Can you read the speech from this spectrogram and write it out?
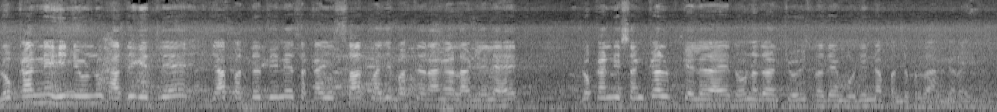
लोकांनी ही निवडणूक हाती घेतली आहे. ज्या पद्धतीने सकाळी सात वाजेपासून रांगा लागलेल्या आहेत लोकांनी संकल्प केलेला आहे दोन हजार चोवीसमध्ये मोदींना पंतप्रधान करायचं.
